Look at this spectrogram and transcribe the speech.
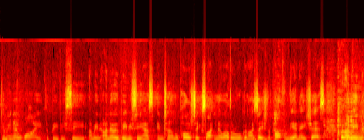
Do we know why the BBC? I mean, I know the BBC has internal politics like no other organisation apart from the NHS, but I mean,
